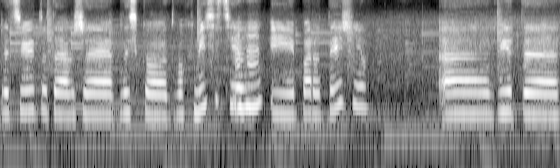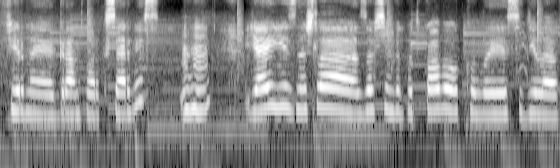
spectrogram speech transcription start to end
працюю тут вже близько двох місяців Мгм. і пару тижнів е, від е, фірми Grand Work Service. Угу. Я її знайшла зовсім випадково, коли сиділа в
